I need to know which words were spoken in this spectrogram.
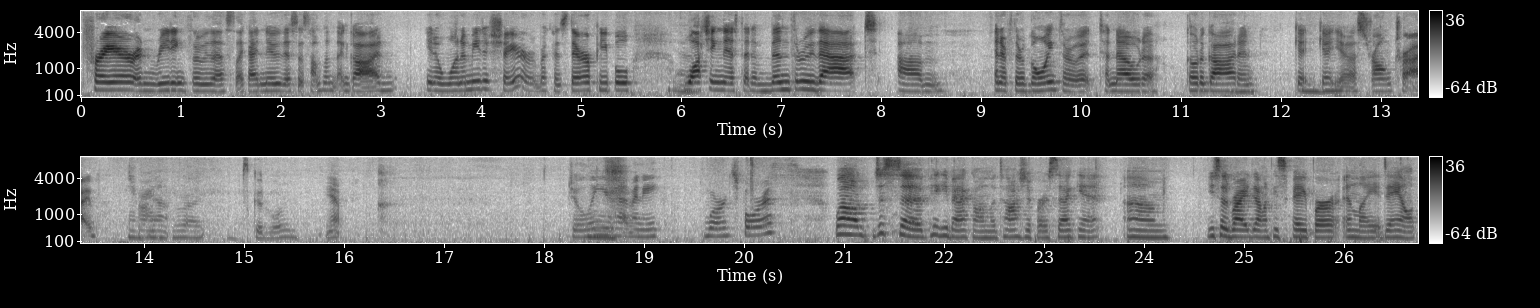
prayer and reading through this, like I knew this is something that God, you know, wanted me to share because there are people watching this that have been through that, um, and if they're going through it, to know to go to God and get get you a strong tribe. Yeah. Right. It's good word. Yep. Julie, you have any words for us? Well, just to piggyback on Latasha for a second, um, you said write it down on a piece of paper and lay it down.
